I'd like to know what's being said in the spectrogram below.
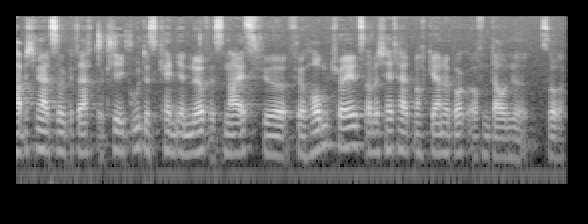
habe ich mir halt so gedacht, okay, gut, das Canyon Nerf ist nice für, für Home Trails, aber ich hätte halt noch gerne Bock auf einen Downhill. So.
